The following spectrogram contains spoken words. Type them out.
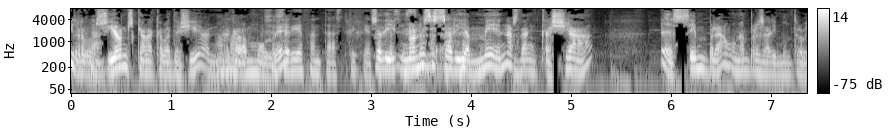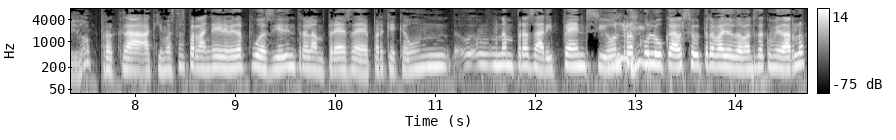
I relacions que han acabat així, han Home, acabat molt això bé. seria fantàstic. eh, És a dir, no necessàriament has d'encaixar eh, sempre un empresari amb un treballador. Però clar, aquí m'estàs parlant gairebé de poesia dintre l'empresa, eh? perquè que un, un empresari pensi on recol·locar el seu treballador abans d'acomiadar-lo,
